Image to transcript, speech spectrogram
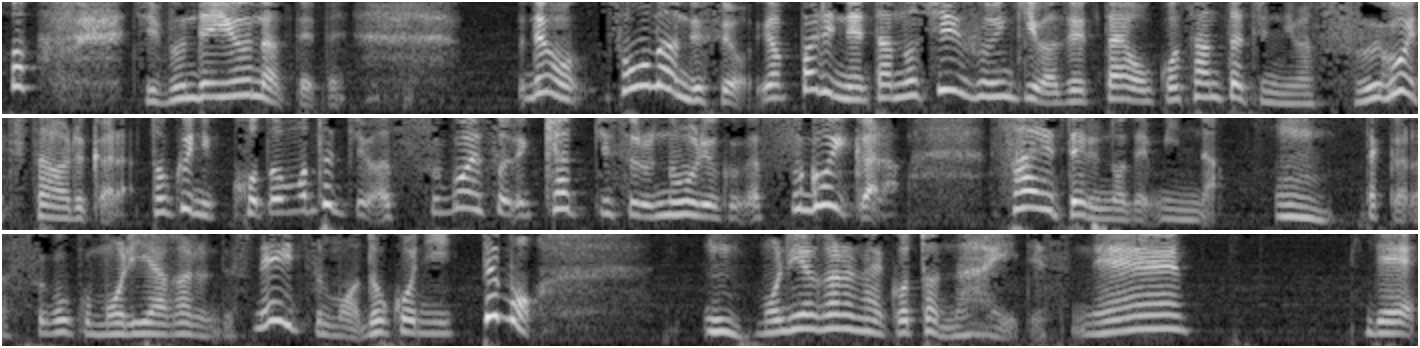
自分で言うなってて。でも、そうなんですよ。やっぱりね、楽しい雰囲気は絶対お子さんたちにはすごい伝わるから。特に子供たちはすごいそれキャッチする能力がすごいから。冴えてるのでみんな。うん。だからすごく盛り上がるんですね。いつもどこに行ってもうん、盛り上がらないことはないですね。で、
